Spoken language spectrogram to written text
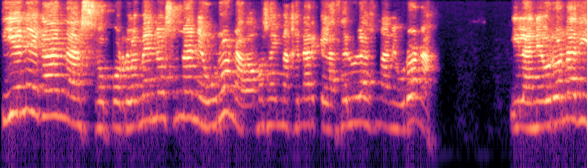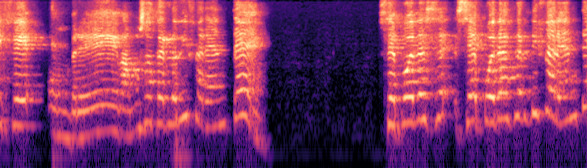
tiene ganas o por lo menos una neurona, vamos a imaginar que la célula es una neurona, y la neurona dice, hombre, vamos a hacerlo diferente, se puede, se puede hacer diferente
